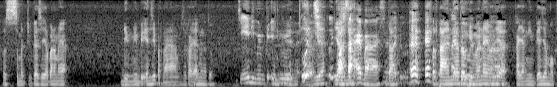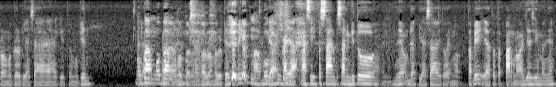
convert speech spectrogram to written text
terus sempet juga sih apa namanya dimimpiin sih pernah maksudnya kayak Gimana tuh? Cie dimimpiin. ya, Uj, ya, uj. ya, Basah entah, eh bas. entah Eh eh. pertanda atau gimana ya maksudnya kayak ngimpi aja ngobrol-ngobrol biasa gitu mungkin Ngobam, ngobam. eh, ngobrol ngobrol-ngobrol biasa tapi Mabuk. nggak kayak ngasih pesan-pesan gitu maksudnya udah biasa itu kayak ngo- tapi ya tetap parno aja sih maksudnya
